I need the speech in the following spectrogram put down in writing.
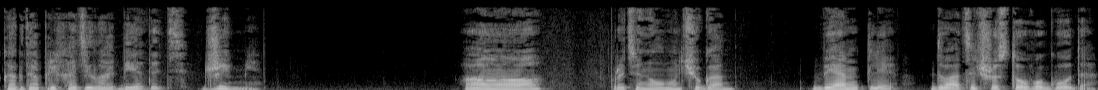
когда приходил обедать, Джимми?» «А-а», — протянул мальчуган. «Бентли, двадцать шестого года.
